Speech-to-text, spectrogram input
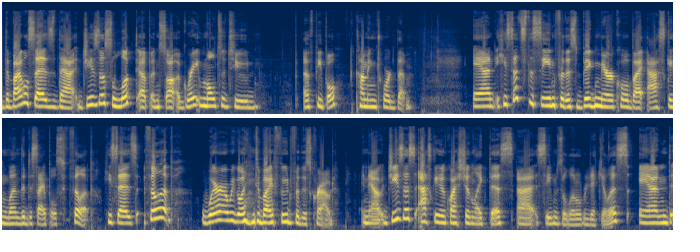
the bible says that jesus looked up and saw a great multitude of people coming toward them and he sets the scene for this big miracle by asking one of the disciples, Philip. He says, Philip, where are we going to buy food for this crowd? Now, Jesus asking a question like this uh, seems a little ridiculous, and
